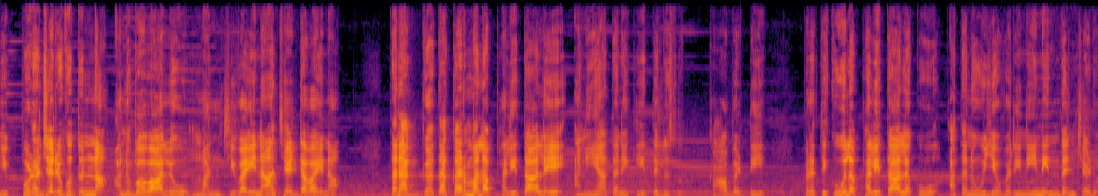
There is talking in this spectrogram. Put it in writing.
ఇప్పుడు జరుగుతున్న అనుభవాలు మంచివైనా చెడ్డవైనా తన గత కర్మల ఫలితాలే అని అతనికి తెలుసు. కాబట్టి ప్రతికూల ఫలితాలకు అతను ఎవరినీ నిందించడు.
